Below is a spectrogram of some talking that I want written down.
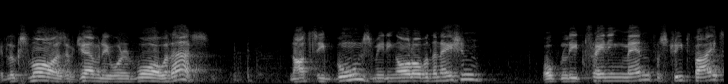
It looks more as if Germany were at war with us. Nazi bunds meeting all over the nation, openly training men for street fights,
